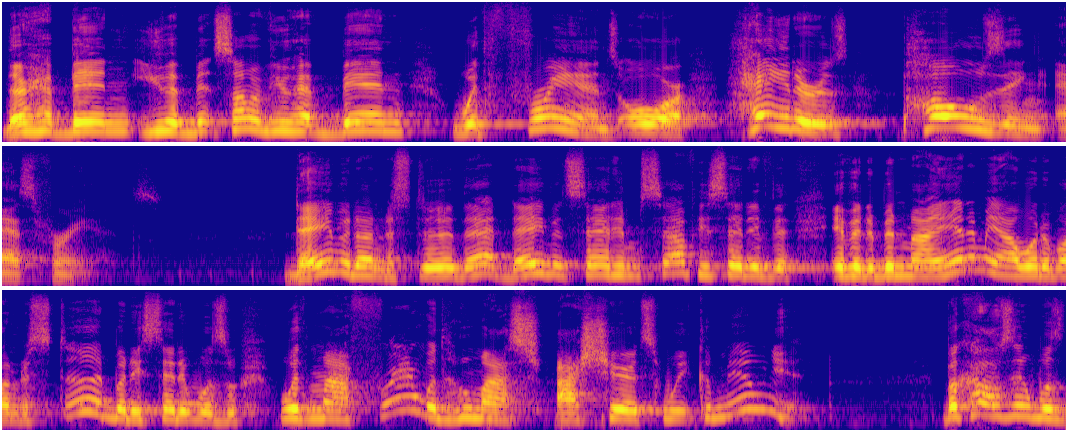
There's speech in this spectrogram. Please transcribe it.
There have been, you have been, some of you have been with friends or haters posing as friends. David understood that. David said himself, he said, if it, if it had been my enemy, I would have understood. But he said it was with my friend with whom I, I shared sweet communion because it was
